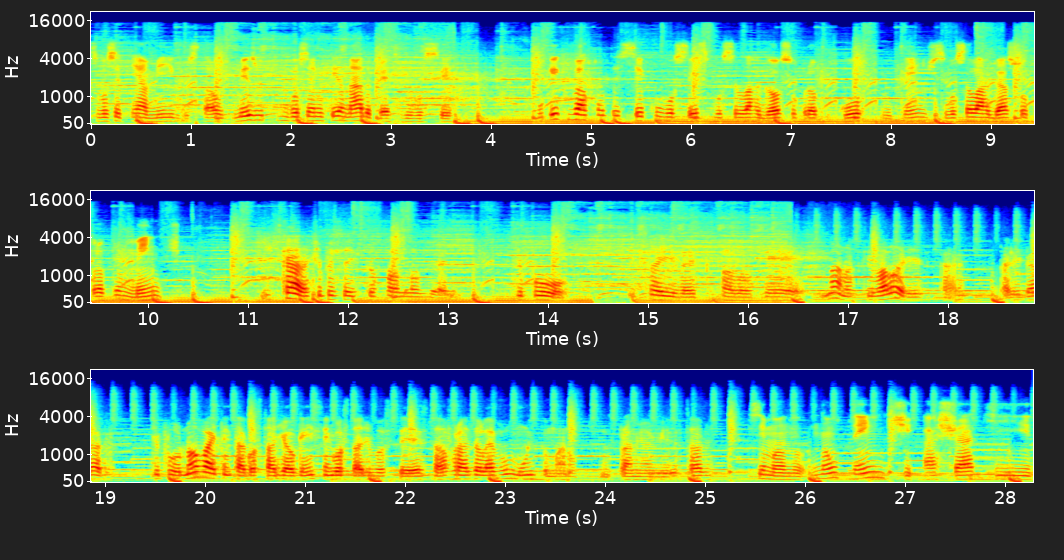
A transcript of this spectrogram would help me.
se você tem amigos tal, mesmo que você não tenha nada perto de você, o que, que vai acontecer com você se você largar o seu próprio corpo, entende? Se você largar a sua própria mente. E, Cara, tipo isso aí que tu falou, velho. Tipo, isso aí, velho, que tu falou que. Mano, se valoriza, cara. Tá ligado? Tipo, não vai tentar gostar de alguém sem gostar de você. Essa frase eu levo muito, mano, pra minha vida, sabe? Sim, mano, não tente achar que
